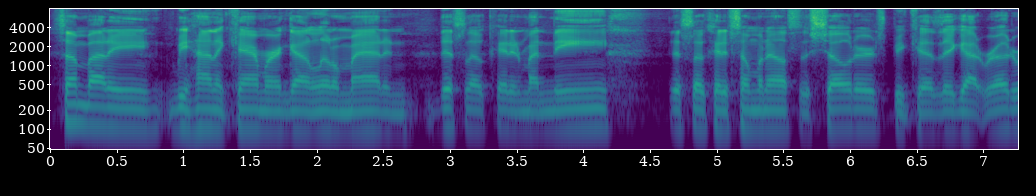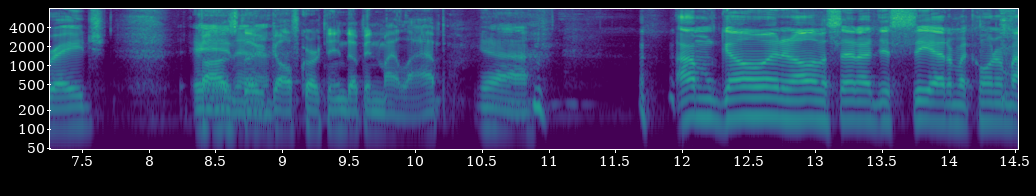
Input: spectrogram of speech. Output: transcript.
somebody behind the camera got a little mad and dislocated my knee, dislocated someone else's shoulders because they got road rage. Caused And, the uh, golf cart to end up in my lap. Yeah. I'm going, and all of a sudden, I just see out of my corner of my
